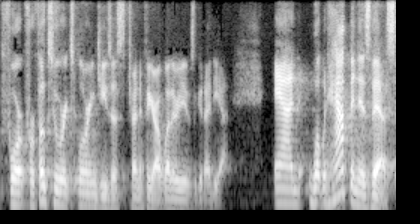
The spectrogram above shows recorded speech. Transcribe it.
for for folks who were exploring Jesus, trying to figure out whether he was a good idea. And what would happen is this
